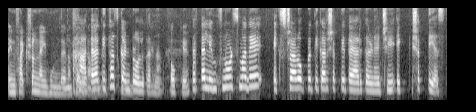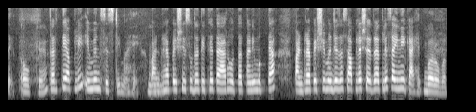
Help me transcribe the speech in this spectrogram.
इन्फेक्शन नाही होऊन देणं हा त्याला शरीरामध्ये. तिथंच कंट्रोल करणं. ओके तर त्या लिम्फ नोड्समध्ये एक्स्ट्रा रोगप्रतिकार शक्ती तयार करण्याची एक शक्ती असते. ओके तर ती आपली इम्युन सिस्टीम आहे. पांढऱ्या पेशी सुद्धा तिथे तयार होतात आणि मग त्या पांढऱ्या पेशी म्हणजे जसं आपल्या शरीरातले सैनिक आहेत बरोबर.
